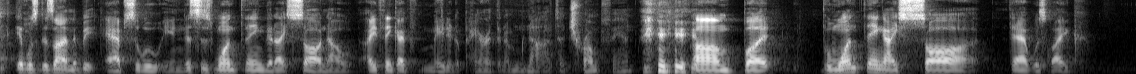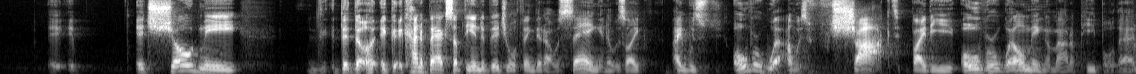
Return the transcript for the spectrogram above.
like it was designed to be? Absolutely. And this is one thing that I saw now. I think I've made it apparent that I'm not a Trump fan. um, but the one thing I saw that was like, it, it, it showed me, the, the, it, it kind of backs up the individual thing that I was saying. And it was like, I was overwhelmed. I was shocked by the overwhelming amount of people that,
